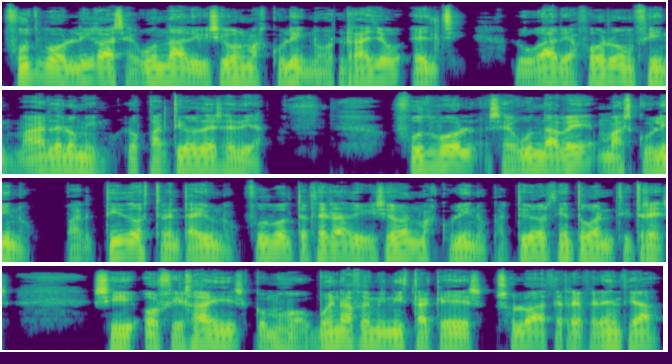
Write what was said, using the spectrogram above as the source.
Fútbol Liga Segunda División Masculino, Rayo Elche, lugar y aforo, en fin, más de lo mismo, los partidos de ese día. Fútbol Segunda B Masculino, partidos 31, fútbol tercera división masculino, partidos 143. Si os fijáis, como buena feminista que es, solo hace referencia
